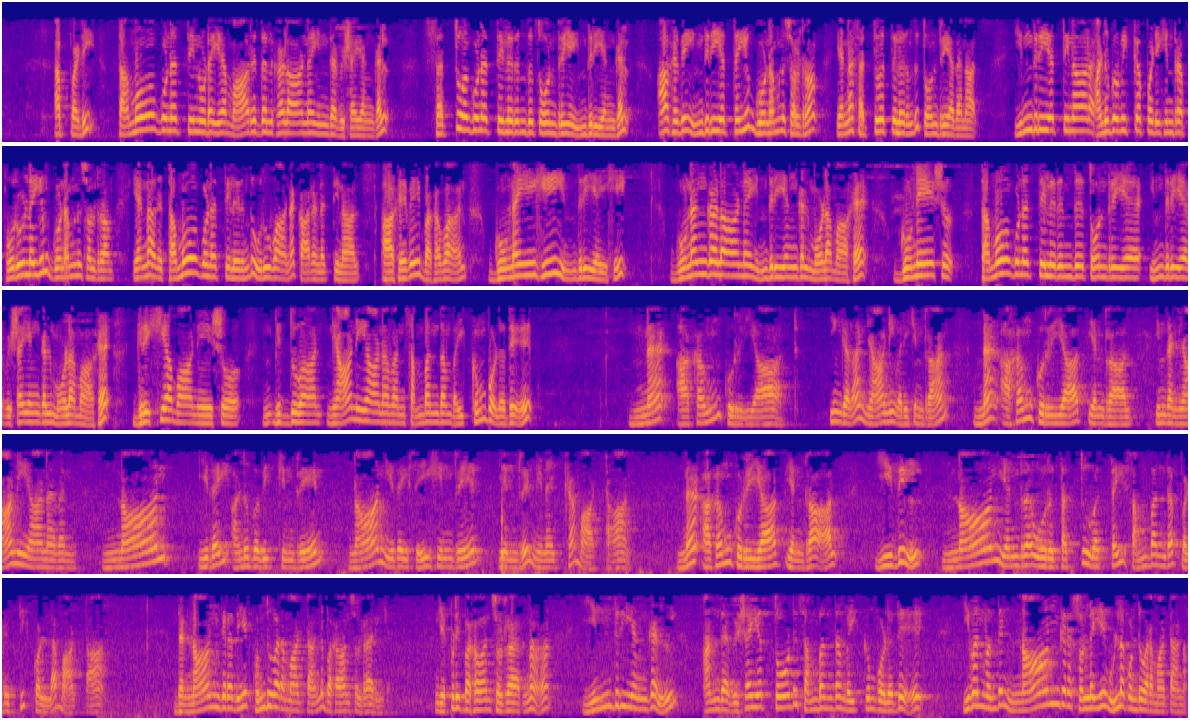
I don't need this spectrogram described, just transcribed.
அப்படி தமோ குணத்தினுடைய மாறுதல்களான இந்த விஷயங்கள் சத்துவ குணத்திலிருந்து தோன்றிய இந்திரியங்கள் ஆகவே இந்திரியத்தையும் குணம்னு சொல்றோம் ஏன்னா சத்துவத்திலிருந்து தோன்றியதனால். இந்திரியத்தினால் அனுபவிக்கப்படுகின்ற பொருளையும் குணம்னு சொல்றோம் ஏன்னா அது தமோ குணத்திலிருந்து உருவான காரணத்தினால். ஆகவே பகவான் குணைகி இந்திரியைகி குணங்களான இந்திரியங்கள் மூலமாக குணேஷு தமோ குணத்திலிருந்து தோன்றிய இந்திரிய விஷயங்கள் மூலமாக கிரகியமானேஷோ வித்வான் ஞானியானவன் சம்பந்தம் வைக்கும் பொழுது ந அகம் குறியாத் இங்கதான் ஞானி வருகின்றான். ந அகம் குறியாத் என்றால் இந்த ஞானியானவன் நான் இதை அனுபவிக்கின்றேன் நான் இதை செய்கின்றேன் என்று நினைக்க மாட்டான். ந அகம் குறியாத் என்றால் இதில் நான் என்ற ஒரு தத்துவத்தை சம்பந்தப்படுத்தி கொள்ள மாட்டான். இந்த நான்கிறதையே கொண்டு வர மாட்டான்னு பகவான் சொல்றாரு இங்க. இங்க எப்படி பகவான் சொல்றாருன்னா இந்திரியங்கள் அந்த விஷயத்தோடு சம்பந்தம் வைக்கும் பொழுது இவன் வந்து நான்கிற சொல்லையே உள்ள கொண்டு வர மாட்டானா?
